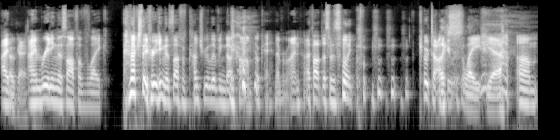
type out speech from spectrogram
I Okay. I'm reading this off of like I'm actually reading this off of CountryLiving.com. okay, never mind. I thought this was like Kotaku. Like. Slate, yeah. Um,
